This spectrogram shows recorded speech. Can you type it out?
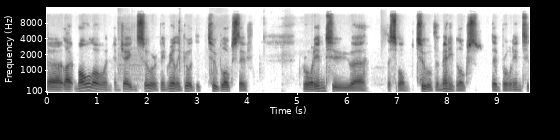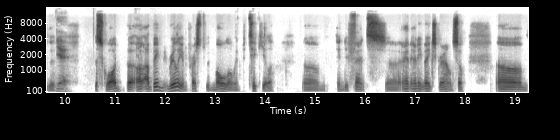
Uh, like Molo and, and Jaydn Su'A have been really good. The two blokes they've brought into uh, the well, two of the many blokes they've brought into the Yeah, the squad. But I, I've been really impressed with Molo in particular um, in defence, uh, and, and he makes ground. So um,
